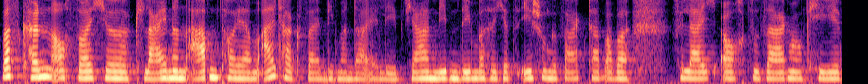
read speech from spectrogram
Was können auch solche kleinen Abenteuer im Alltag sein, die man da erlebt? Ja, neben dem, was ich jetzt eh schon gesagt habe, aber vielleicht auch zu sagen, okay,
